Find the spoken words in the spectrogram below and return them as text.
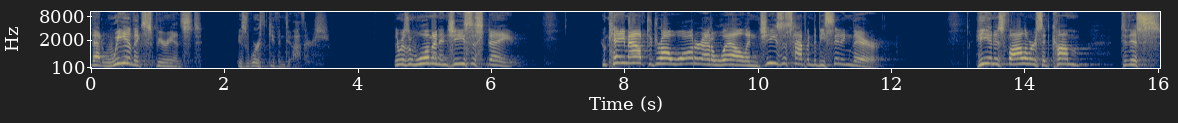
that we have experienced is worth giving to others? There was a woman in Jesus' day who came out to draw water at a well, and Jesus happened to be sitting there. He and his followers had come to this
